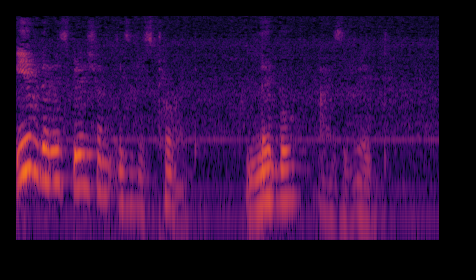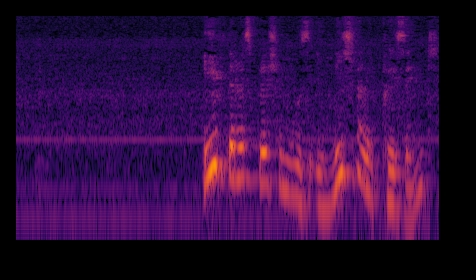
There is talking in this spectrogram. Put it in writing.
If the respiration is restored, label as red. If the respiration was initially present,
